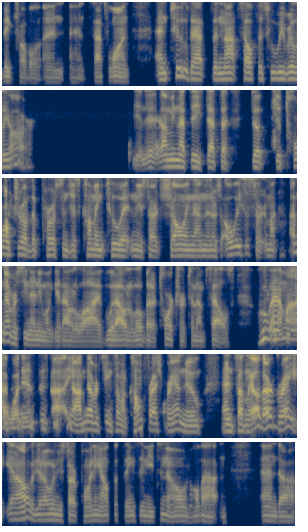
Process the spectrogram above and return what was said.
big trouble, and and that's one. And two, that the not self is who we really are. I mean that these that the the the torture of the person just coming to it and you start showing them then there's always a certain amount i've never seen anyone get out alive without a little bit of torture to themselves who am i? What is this? Uh, you know i've never seen someone come fresh brand new and suddenly oh they're great you know you know when you start pointing out the things they need to know and all that and and uh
